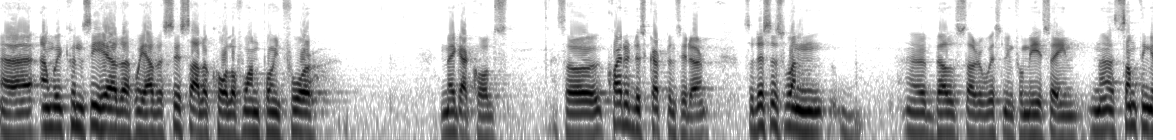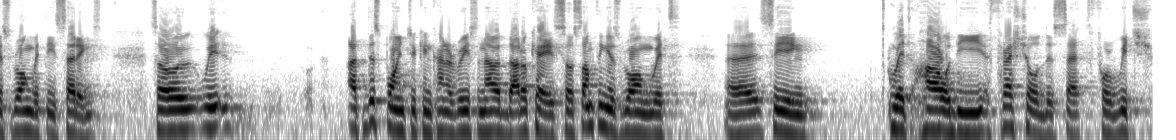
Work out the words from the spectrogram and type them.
Uh, and we can see here that we have a sysalloc call of 1.4 megacalls. So quite a discrepancy there. So this is when uh, Bell started whistling for me saying, something is wrong with these settings. So we, at this point, you can kind of reason out that, okay, so something is wrong with uh, seeing with how the threshold is set for which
